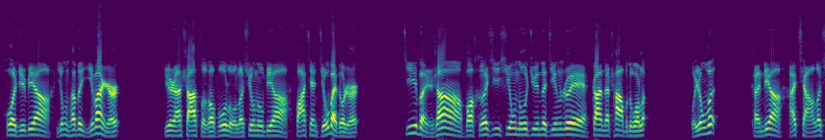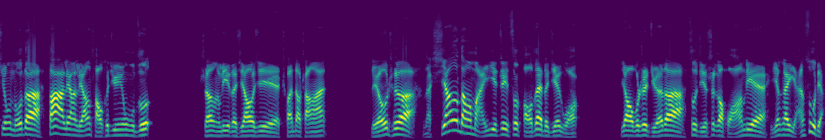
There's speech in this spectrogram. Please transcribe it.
霍去病用他的一万人，居然杀死和俘虏了匈奴兵八千九百多人。基本上把河西匈奴军的精锐干得差不多了，不用问，肯定还抢了匈奴的大量粮草和军用物资。胜利的消息传到长安，刘彻那相当满意这次讨债的结果。要不是觉得自己是个皇帝，应该严肃点，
